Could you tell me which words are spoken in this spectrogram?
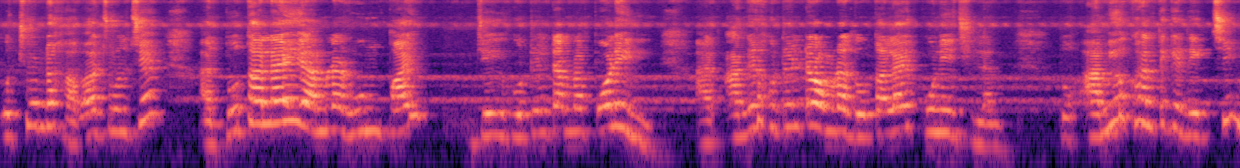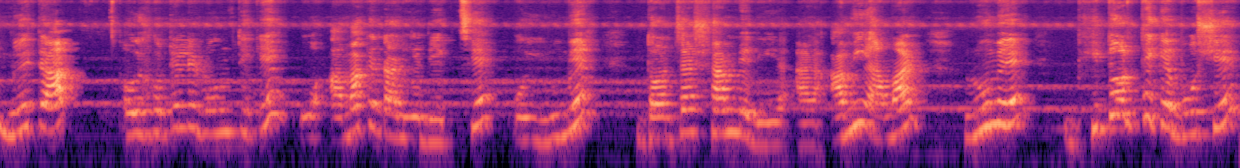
প্রচণ্ড হাওয়া চলছে, আর দোতলায় আমরা রুম পাই, যেই হোটেলটা আমরা পড়েনি। আর আগের হোটেলটাও আমরা দোতলায় কোণে ছিলাম। তো আমি ওখান থেকে দেখছি মেয়েটা ওই হোটেলের রুম থেকে ও আমাকে দাঁড়িয়ে দেখছে ওই রুমের দরজার সামনে দিয়ে। আর আমি আমার রুমের ভিতর থেকে বসে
